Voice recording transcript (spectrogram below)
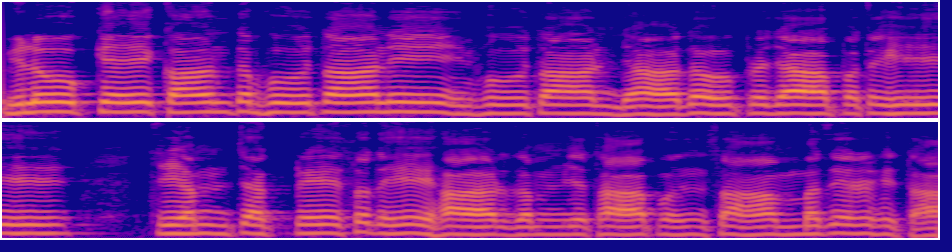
विलोक्यैकान्तभूतानि भूतान्यादौ प्रजापतिः श्रियं चक्रे स्वदेहार्दं यथा पुंसां मतिर्हिता।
